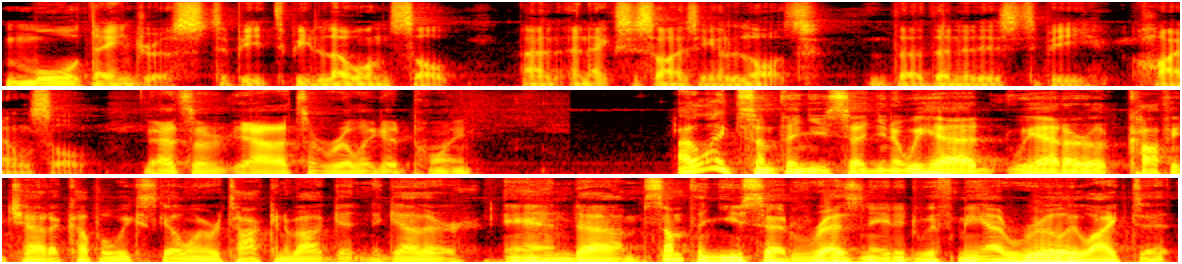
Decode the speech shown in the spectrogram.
more dangerous to be to be low on salt and, and exercising a lot th- than it is to be high on salt. That's a yeah, that's a really good point. I liked something you said. You know, we had we had our coffee chat a couple weeks ago when we were talking about getting together, and um, something you said resonated with me. I really liked it.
